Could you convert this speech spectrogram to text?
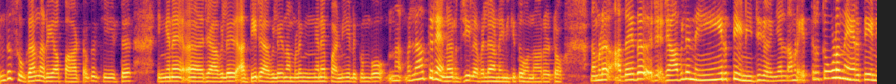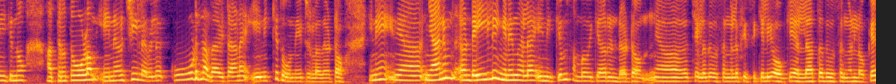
എന്ത് സുഖമെന്നറിയോ ആ പാട്ടൊക്കെ കേട്ട് ഇങ്ങനെ രാവിലെ അതിരാവിലെ നമ്മൾ ഇങ്ങനെ പണിയെടുക്കുമ്പോൾ വല്ലാത്തൊരു എനർജി ലെവലാണ് എനിക്ക് തോന്നാറ് കേട്ടോ. നമ്മൾ അതായത് രാവിലെ നേരത്തെ എണീറ്റ് കഴിഞ്ഞാൽ നമ്മൾ എത്രത്തോളം നേരത്തെ എണീക്കുന്നു അത്രത്തോളം എനർജി ലെവൽ കൂടുന്നതായിട്ടാണ് എനിക്ക് തോന്നിയിട്ടുള്ളത് കേട്ടോ. ഇനി ഞാനും ഡെയിലി ഇങ്ങനെയൊന്നുമല്ല എനിക്കും സംഭവിക്കാറുണ്ട് കേട്ടോ. ചില ദിവസങ്ങളിൽ ഫിസിക്കലി ഓക്കെ അല്ലാത്ത ദിവസങ്ങളിലൊക്കെ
